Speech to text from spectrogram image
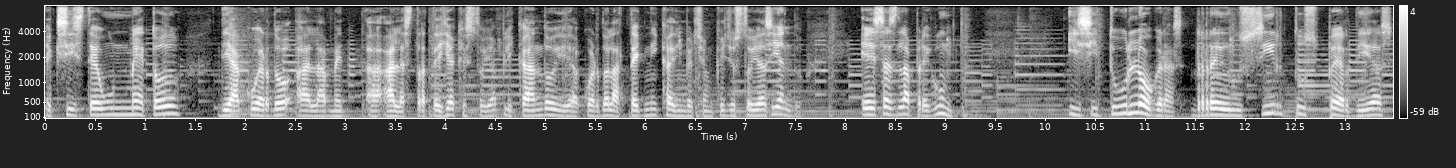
Existe un método de acuerdo a la, a la estrategia que estoy aplicando y de acuerdo a la técnica de inversión que yo estoy haciendo. Esa es la pregunta. Y si tú logras reducir tus pérdidas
